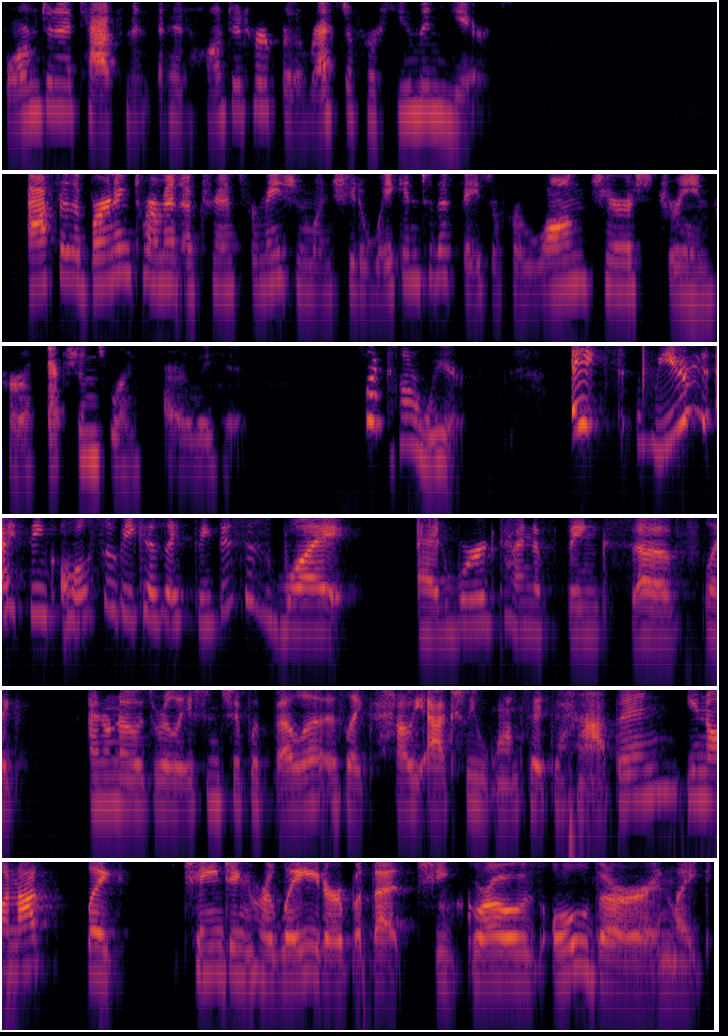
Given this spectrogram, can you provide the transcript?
formed an attachment that had haunted her for the rest of her human years. After the burning torment of transformation, when she'd awakened to the face of her long cherished dream, her affections were entirely his. It's like kind of weird. It's weird, I think, also because I think this is what Edward kind of thinks of, like, I don't know, his relationship with Bella is like how he actually wants it to happen. You know, not like changing her later, but that she grows older and like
